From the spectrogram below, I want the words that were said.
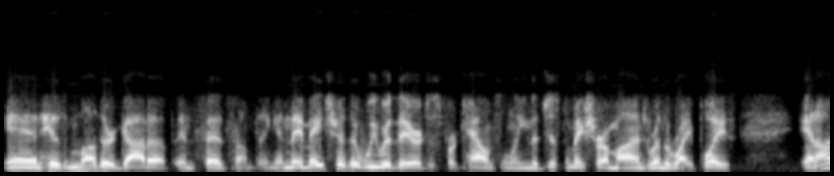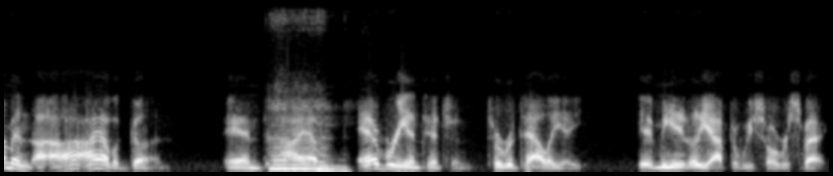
And his mother got up and said something, and they made sure that we were there just for counseling, just to make sure our minds were in the right place and I'm in. I, I have a gun, and mm. I have mm. every intention to retaliate immediately after we show respect.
